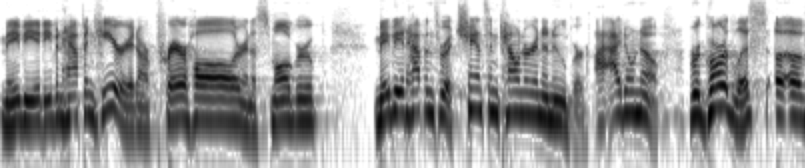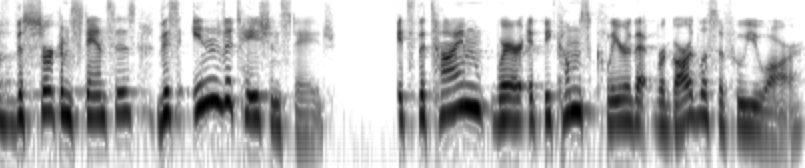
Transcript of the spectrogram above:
Maybe it even happened here in our prayer hall or in a small group. Maybe it happened through a chance encounter in an Uber. I, I don't know. Regardless of the circumstances, this invitation stage, it's the time where it becomes clear that regardless of who you are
